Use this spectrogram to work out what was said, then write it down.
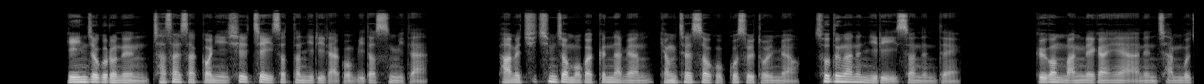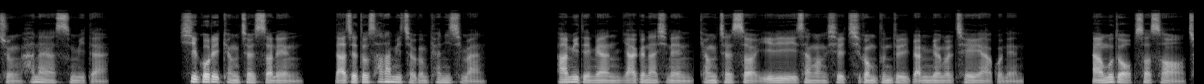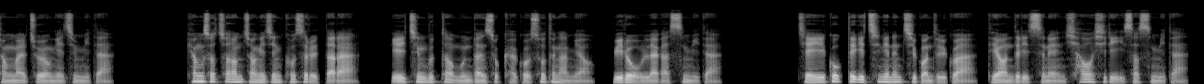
개인적으로는 자살 사건이 실제 있었던 일이라고 믿었습니다. 밤에 취침 점호가 끝나면 경찰서 곳곳을 돌며 소등하는 일이 있었는데 그건 막내가 해야 하는 잡무 중 하나였습니다. 시골의 경찰서는 낮에도 사람이 적은 편이지만 밤이 되면 야근하시는 경찰서 112 상황실 직원분들 몇 명을 제외하고는 아무도 없어서 정말 조용해집니다. 평소처럼 정해진 코스를 따라 1층부터 문단속하고 소등하며 위로 올라갔습니다. 제일 꼭대기층에는 직원들과 대원들이 쓰는 샤워실이 있었습니다.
